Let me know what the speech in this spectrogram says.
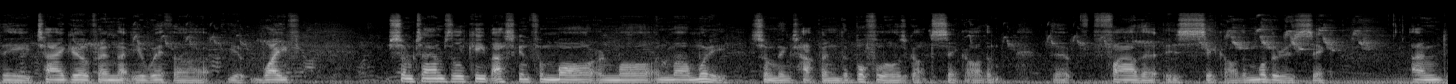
the Thai girlfriend that you're with or your wife sometimes they'll keep asking for more and more and more money. Something's happened, the buffalo's got sick or the, the father is sick or the mother is sick. And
